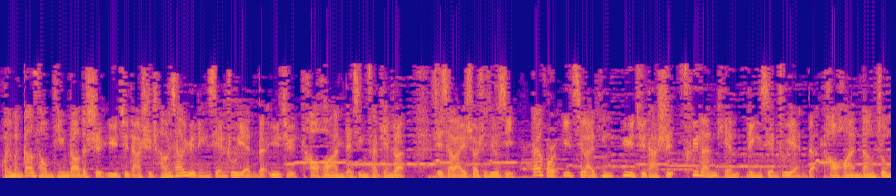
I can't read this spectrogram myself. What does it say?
朋友们，刚才我们听到的是豫剧大师常香玉领衔主演的豫剧《桃花庵》的精彩片段。接下来稍事休息，待会儿一起来听豫剧大师崔兰田领衔主演的《桃花庵》当中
